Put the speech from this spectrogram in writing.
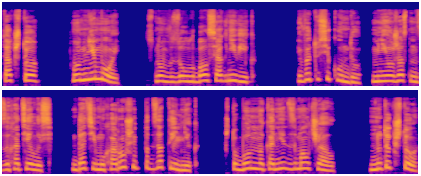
так что он не мой», — снова заулыбался огневик. И в эту секунду мне ужасно захотелось дать ему хороший подзатыльник, чтобы он наконец замолчал. «Ну так что,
